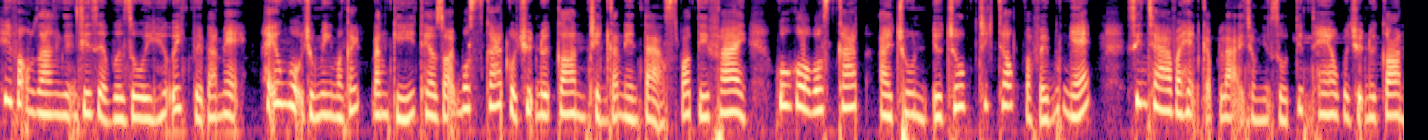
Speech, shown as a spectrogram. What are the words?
Hy vọng rằng những chia sẻ vừa rồi hữu ích với ba mẹ. Hãy ủng hộ chúng mình bằng cách đăng ký theo dõi postcard của chuyện nuôi con trên các nền tảng Spotify, Google Postcard, iTunes, YouTube, TikTok và Facebook nhé. Xin chào và hẹn gặp lại trong những số tiếp theo của chuyện nuôi con.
